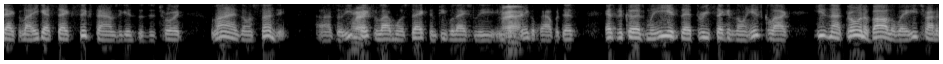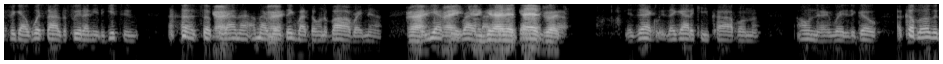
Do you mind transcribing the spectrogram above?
sacked a lot. He got sacked six times against the Detroit Lions on Sunday. Uh, so he right. takes a lot more sacks than people actually even right. think about. But that's that's because when he hits that three seconds on his clock, he's not throwing the ball away. He's trying to figure out what side of the field I need to get to. so right. I'm not I'm not right. really thinking about throwing the ball right now. Right, so right. right Trying to get out of that pass rush. Exactly. They got to keep Kolb on the on there and ready to go. a couple of other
